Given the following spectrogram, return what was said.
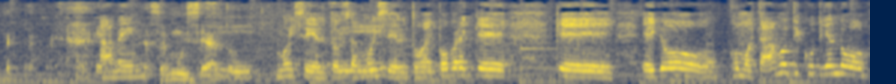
Amén. Eso es muy cierto. Sí, muy cierto, sí. eso es muy cierto. Hay pobres que, que ellos, como estábamos discutiendo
